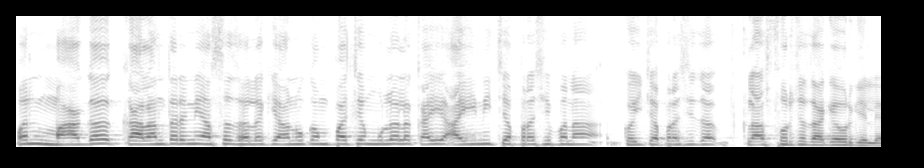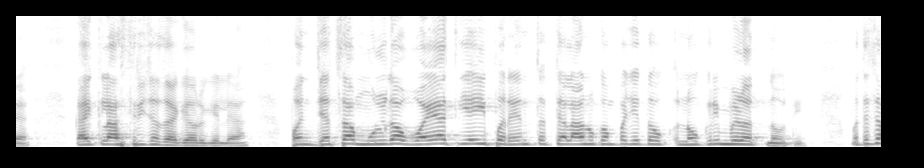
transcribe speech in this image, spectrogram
पण मागं कालांतराने असं झालं की अनुकंपाच्या मुलाला काही आईनी चपराशीपणा काही चपराशीच्या क्लास फोरच्या जागेवर गेल्या काही क्लास थ्रीच्या जागेवर गेल्या. पण ज्याचा मुलगा वयात येईपर्यंत त्याला अनुकंपाची तो नोकरी मिळत नव्हती. मग त्याचा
